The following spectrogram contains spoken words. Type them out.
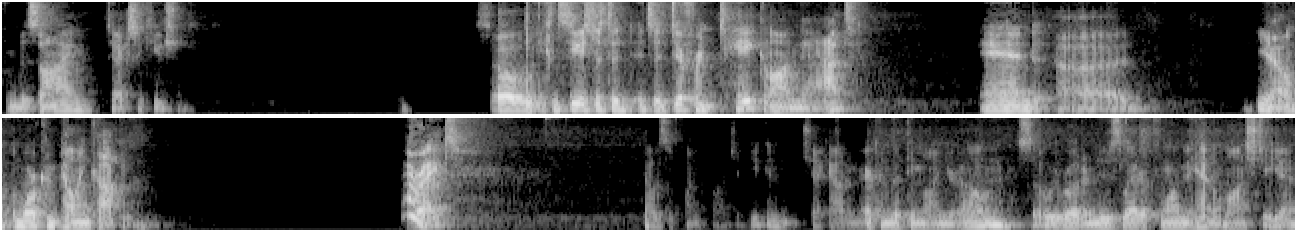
from design to execution. So you can see it's just a, it's a different take on that and, uh, you know, a more compelling copy. All right. That was a fun project. You can check out American Lithium on your own. So we wrote a newsletter for them. They haven't launched it yet.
